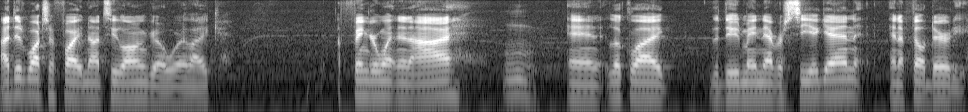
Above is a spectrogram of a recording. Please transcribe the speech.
I did watch a fight not too long ago where like a finger went in an eye mm. and it looked like the dude may never see again and I felt dirty.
